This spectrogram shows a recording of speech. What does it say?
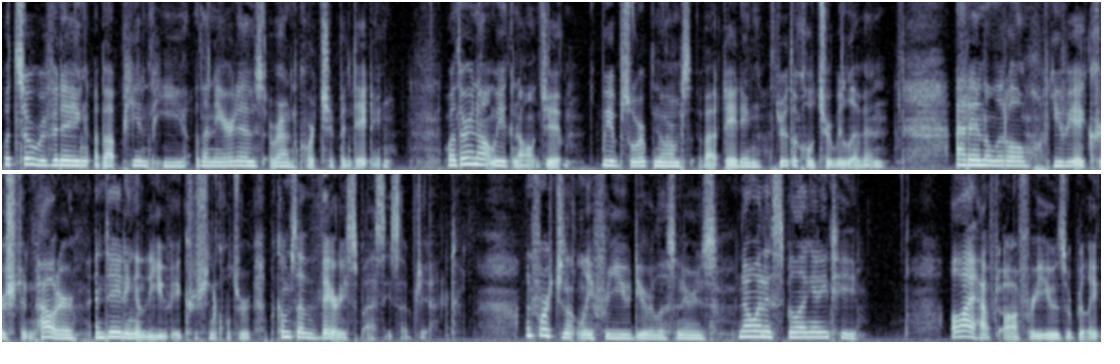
What's so riveting about P&P are the narratives around courtship and dating. Whether or not we acknowledge it, we absorb norms about dating through the culture we live in. Add in a little UVA Christian powder, and dating in the UVA Christian culture becomes a very spicy subject. Unfortunately for you, dear listeners, no one is spilling any tea. All I have to offer you is a really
